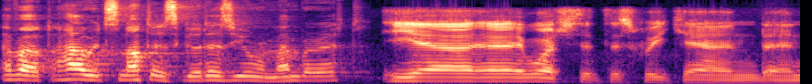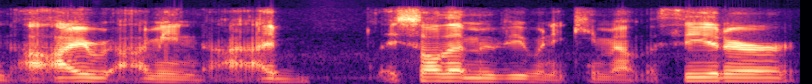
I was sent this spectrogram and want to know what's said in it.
About how it's not as good as you remember it? Yeah, I watched it this weekend, and I, I mean, I, I saw that movie when it came out in the theater,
